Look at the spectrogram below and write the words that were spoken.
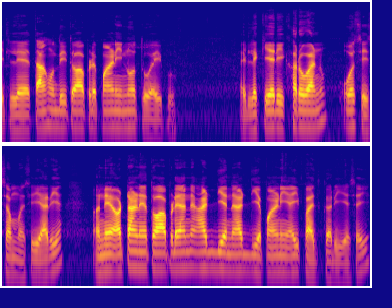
એટલે ત્યાં સુધી તો આપણે પાણી નહોતું આપ્યું એટલે કેરી ખરવાનું, ઓછી સમસ્યા રહ્યા અને અટાણે તો આપણે આને આડડીએ ને આડડીએ પાણી આપ્યા જ કરીએ છીએ.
